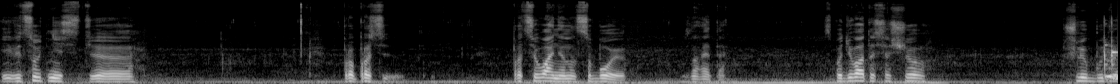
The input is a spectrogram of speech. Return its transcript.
І відсутність е, працювання над собою, знаєте. Сподіватися, що шлюб буде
